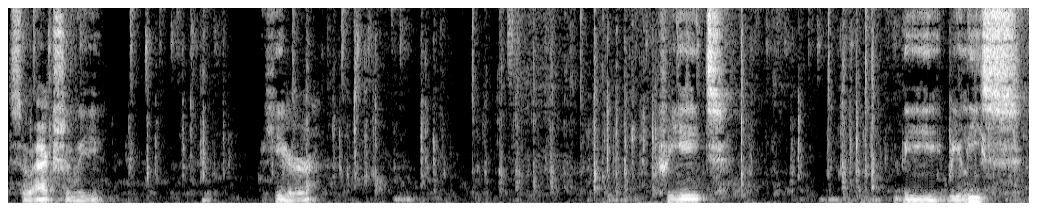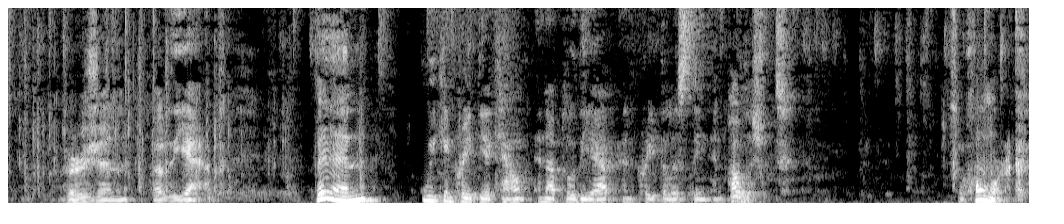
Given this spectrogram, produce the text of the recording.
So actually here create the release version of the app. Then we can create the account and upload the app and create the listing and publish it. So homework.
